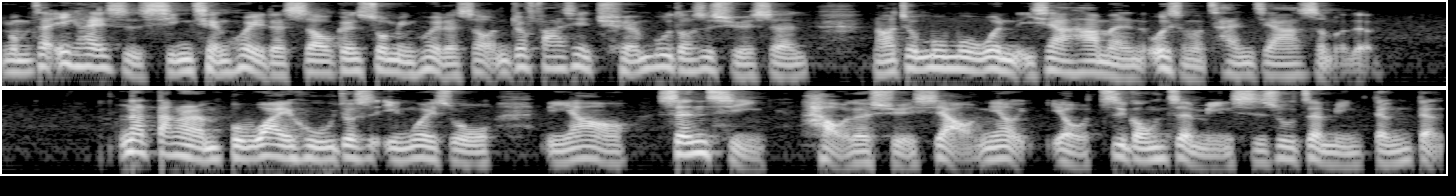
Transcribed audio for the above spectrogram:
我们在一开始行前会的时候跟说明会的时候，你就发现全部都是学生，然后就默默问一下他们为什么参加什么的。那当然不外乎就是因为说你要申请好的学校，你要有志工证明、实数证明等等。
